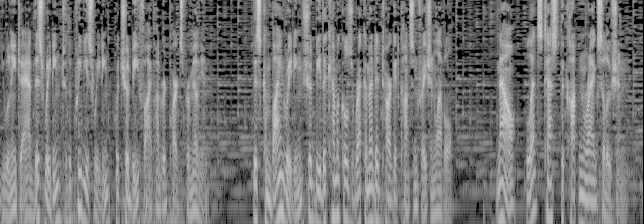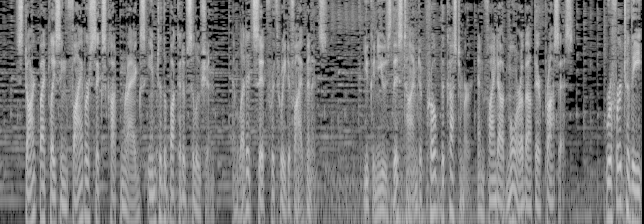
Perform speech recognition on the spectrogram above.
you will need to add this reading to the previous reading, which should be 500 parts per million. This combined reading should be the chemical's recommended target concentration level. Now, let's test the cotton rag solution. Start by placing 5 or 6 cotton rags into the bucket of solution and let it sit for 3 to 5 minutes. You can use this time to probe the customer and find out more about their process. Refer to the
